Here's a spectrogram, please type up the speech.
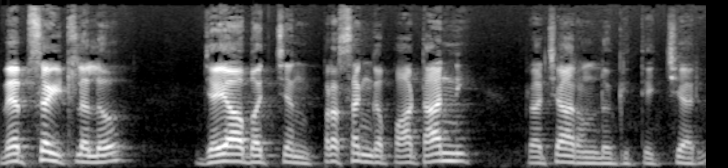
వెబ్సైట్లలో జయా బచ్చన్ ప్రసంగ పాఠాన్ని ప్రచారంలోకి తెచ్చారు.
